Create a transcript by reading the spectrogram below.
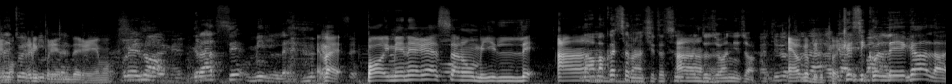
eh, riprenderemo. Preso No, grazie mille. Eh, beh, poi me ne restano mille. Ah. No, ma questa era una citazione Ah. del Giovanni Gioca. La citazione Eh, ho capito, perché Che si collega alla...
